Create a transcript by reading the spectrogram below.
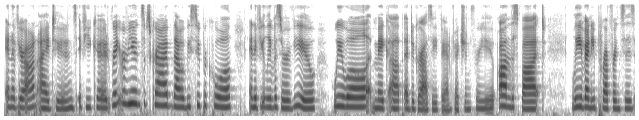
And if you're on iTunes, if you could rate, review, and subscribe, that would be super cool. And if you leave us a review, we will make up a Degrassi fan fiction for you on the spot. Leave any preferences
